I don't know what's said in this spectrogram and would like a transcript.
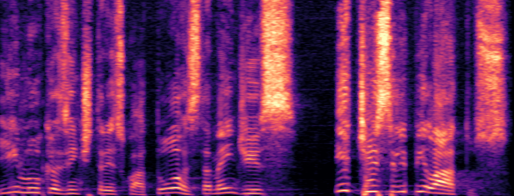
E em Lucas 23, 14 também diz: E disse-lhe Pilatos:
